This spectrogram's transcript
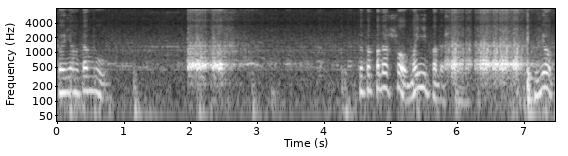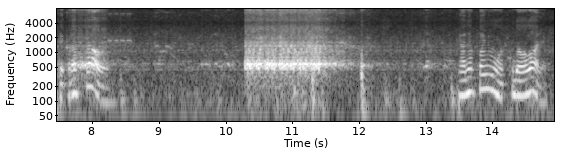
Кто ем табу? Кто-то подошел, мои подошли. Ёпты, красавы. Я не пойму, откуда валят.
